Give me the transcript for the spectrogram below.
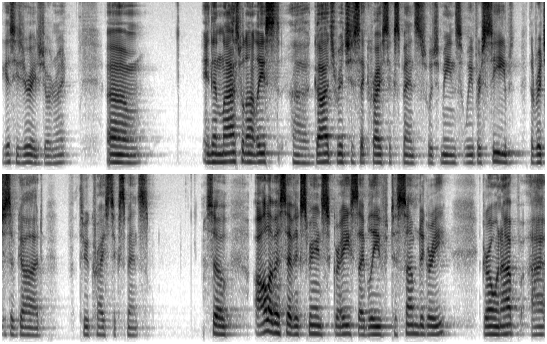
I guess he's your age, Jordan, right? Um, and then last but not least, uh, God's riches at Christ's expense, which means we've received the riches of God through Christ's expense. So all of us have experienced grace, I believe, to some degree. Growing up, I,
